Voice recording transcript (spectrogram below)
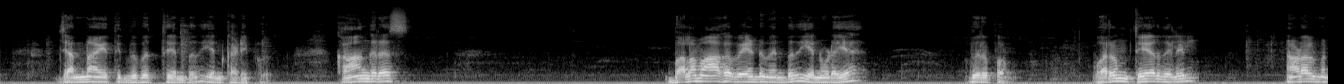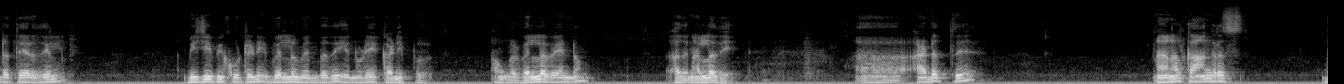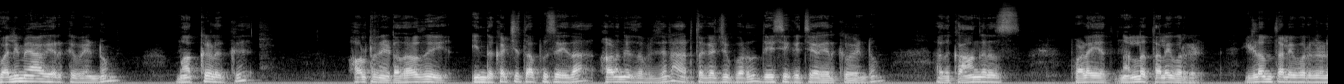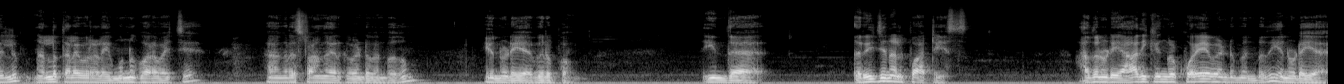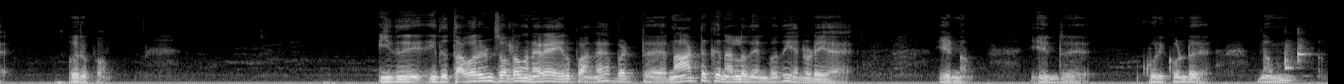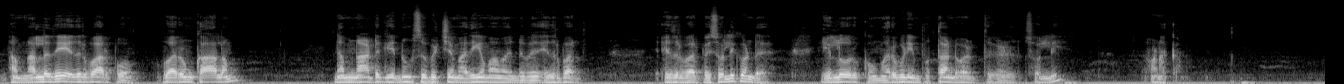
ஜனநாயகத்தின் விபத்து என்பது என் கடிப்பு காங்கிரஸ் பலமாக வேண்டும் என்பது என்னுடைய விருப்பம். வரும் தேர்தலில் நாடாளுமன்ற தேர்தலில் பிஜேபி கூட்டணி வெல்லும் என்பது என்னுடைய கணிப்பு. அவங்க வெல்ல வேண்டும் அது நல்லதே. அடுத்து ஆனால் காங்கிரஸ் வலிமையாக இருக்க வேண்டும். மக்களுக்கு ஆல்டர்னேட் அதாவது இந்த கட்சி தப்பு செய்தால் ஆளுங்கட்சி தப்பு செய்தால் அடுத்த கட்சி போகிறது தேசிய கட்சியாக இருக்க வேண்டும். அது காங்கிரஸ் பழைய நல்ல தலைவர்கள் இளம் தலைவர்களிலும் நல்ல தலைவர்களை முன்னுக்கு வர வச்சு காங்கிரஸ் ஸ்ட்ராங்காக இருக்க வேண்டும் என்பதும் என்னுடைய விருப்பம். இந்த ரீஜனல் பார்ட்டிஸ் அதனுடைய ஆதிக்கங்கள் குறைய வேண்டும் என்பது என்னுடைய விருப்பம். இது இது தவறுன்னு சொல்கிறவங்க நிறையா இருப்பாங்க பட் நாட்டுக்கு நல்லது என்பது என்னுடைய எண்ணம் என்று கூறிக்கொண்டு நம் நம் நல்லதே எதிர்பார்ப்போம். வரும் காலம் நம் நாட்டுக்கு இன்னும் சுபிட்சம் அதிகமாக என்று எதிர்பார் எதிர்பார்ப்பை சொல்லிக்கொண்டு எல்லோருக்கும் மறுபடியும் புத்தாண்டு வாழ்த்துகள் சொல்லி வணக்கம்.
